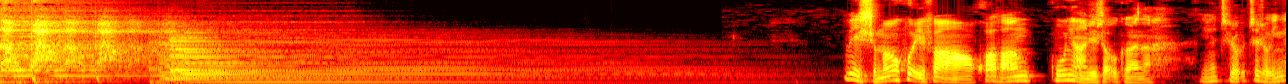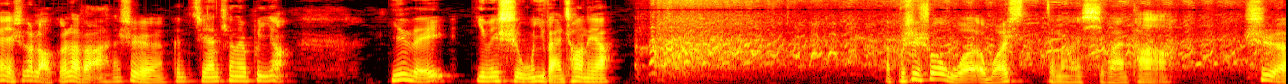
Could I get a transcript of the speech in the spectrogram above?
老爸。为什么会放《花房姑娘》这首歌呢？因为这首这首应该也是个老歌了吧？但是跟之前听的不一样，因为因为是吴亦凡唱的呀。啊不是说我我是怎么喜欢他，是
